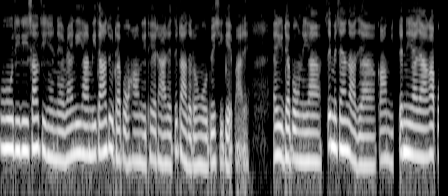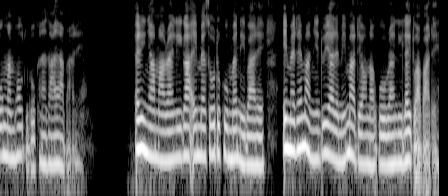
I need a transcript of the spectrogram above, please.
ဟိုဒီဒီစောက်ကြည့်ရင်နဲ့ရန်ဒီဟာမိသားစုဓာတ်ပုံဟောင်းတွေထည့်ထားတဲ့တစ်တာသလုံးကိုတွေ့ရှိခဲ့ပါတယ်။အဲဒီဓာတ်ပုံတွေဟာစိတ်မချမ်းသာစရာကောင်းပြီးတနေရာရာကပုံမှန်မဟုတ်သူလိုခံစားရပါတယ်။အဲ့ဒီညမှာရိုင်းလီကအိမ်မက်ဆိုးတစ်ခုမက်နေပါတယ်။အိမ်မက်ထဲမှာမြင်တွေ့ရတဲ့မိမတယောက်နောက်ကိုရိုင်းလီလိုက်သွားပါတယ်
